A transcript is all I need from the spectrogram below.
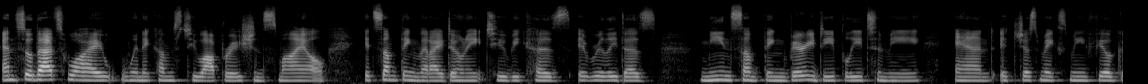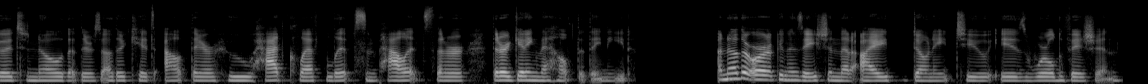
And so that's why when it comes to Operation Smile, it's something that I donate to because it really does mean something very deeply to me and it just makes me feel good to know that there's other kids out there who had cleft lips and palates that are that are getting the help that they need. Another organization that I donate to is World Vision.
